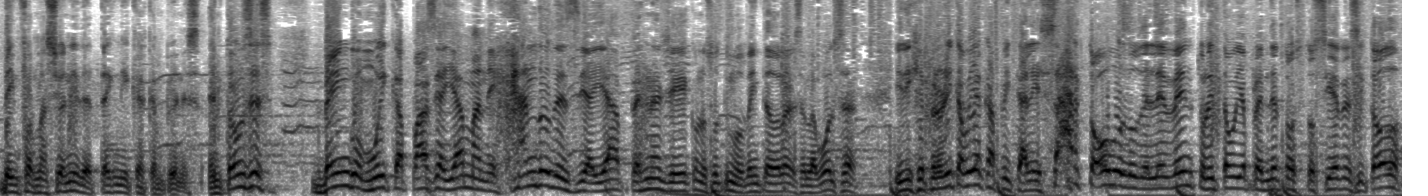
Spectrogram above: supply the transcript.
de información y de técnica, campeones. Entonces, vengo muy capaz de allá, manejando desde allá. Apenas llegué con los últimos 20 dólares a la bolsa y dije, pero ahorita voy a capitalizar todo lo del evento, ahorita voy a aprender todos estos cierres y todo,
